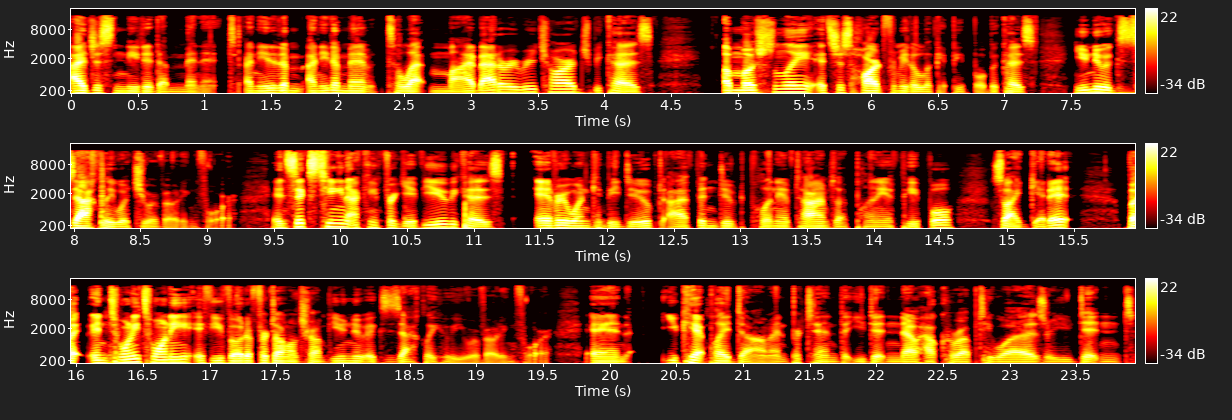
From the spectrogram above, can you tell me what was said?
I just needed a minute. I needed a, I need a minute to let my battery recharge because emotionally it's just hard for me to look at people because you knew exactly what you were voting for. In 16 I can forgive you because everyone can be duped. I've been duped plenty of times by plenty of people, so I get it. But in 2020, if you voted for Donald Trump, you knew exactly who you were voting for. And you can't play dumb and pretend that you didn't know how corrupt he was or you didn't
